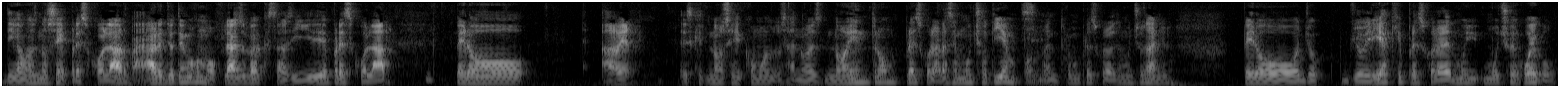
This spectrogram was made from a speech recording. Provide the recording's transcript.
Digamos, no sé, preescolar. A ver, yo tengo como flashbacks así de preescolar, pero, a ver, es que no sé cómo, o sea, no, es, no entro a un preescolar hace mucho tiempo, no entro a un preescolar hace muchos años, pero yo, yo diría que preescolar es muy, mucho de juego.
